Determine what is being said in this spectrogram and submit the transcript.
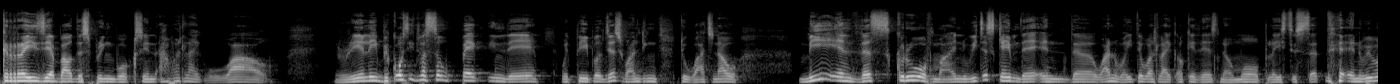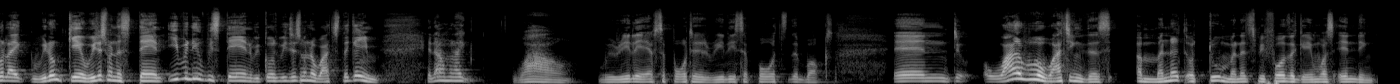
crazy about the Springboks, and I was like, wow, really? Because it was so packed in there with people just wanting to watch. Now, me and this crew of mine, we just came there, and the one waiter was like, okay, there's no more place to sit, and we were like, we don't care, we just want to stand, even if we stand, because we just want to watch the game, and I'm like, wow we really have supported really supports the Boks. And while we were watching this a minute or two minutes before the game was ending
